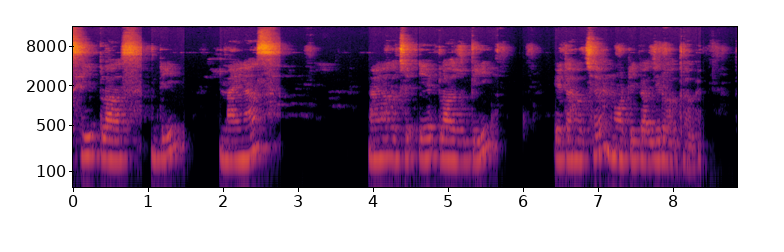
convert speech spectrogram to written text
C plus D minus minus হচ্ছে এ প্লাস বি এটা হচ্ছে নট ইকাল জিরো হতে হবে। তো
